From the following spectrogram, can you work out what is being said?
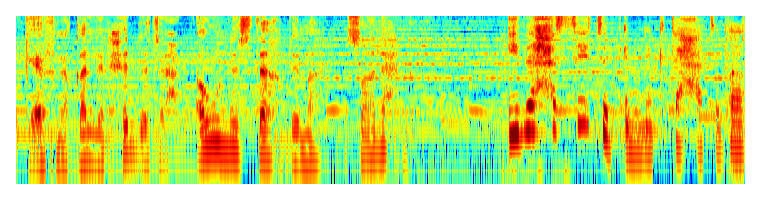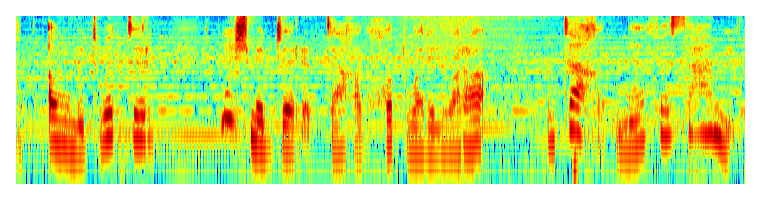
وكيف نقلل حدته أو نستخدمه لصالحنا. إذا حسيت بأنك تحت ضغط أو متوتر ليش ما تجرب تاخذ خطوة للوراء وتاخذ نفس عميق؟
